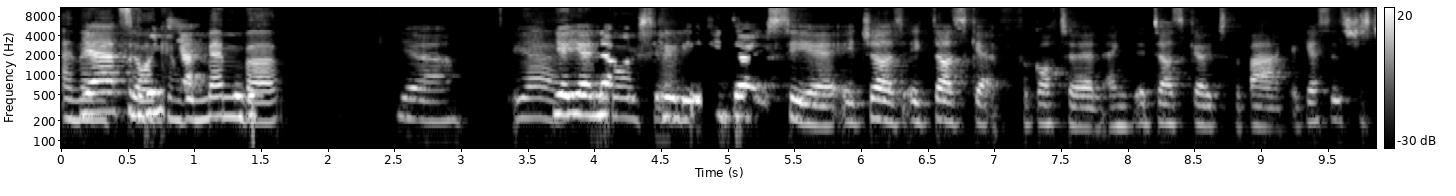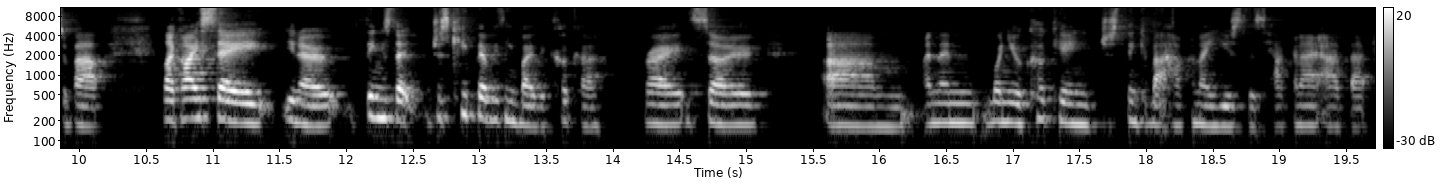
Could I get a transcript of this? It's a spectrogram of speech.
and then Yeah, so the I can remember. Yeah. Yeah. Yeah, yeah, no, yeah. absolutely. If you don't see it, it does it does get forgotten and it does go to the back. I guess it's just about like I say, you know, things that just keep everything by the cooker, right? So um and then when you're cooking, just think about how can I use this? How can I add that?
